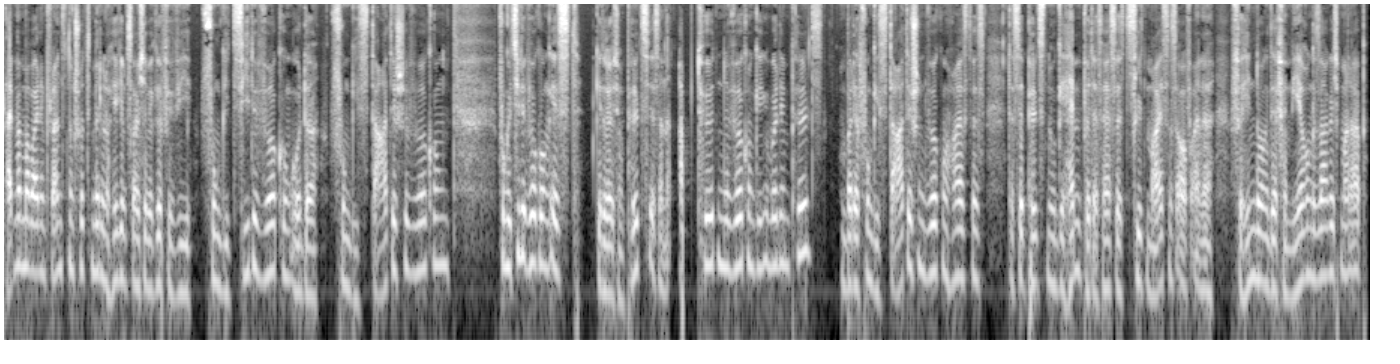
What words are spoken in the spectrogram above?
Bleiben wir mal bei den Pflanzen- und Schutzmitteln. Auch hier gibt es solche Begriffe wie fungizide Wirkung oder fungistatische Wirkung. Fungizide Wirkung ist, geht Richtung Pilze, ist eine abtötende Wirkung gegenüber dem Pilz. Und bei der fungistatischen Wirkung heißt es, dass der Pilz nur gehemmt wird. Das heißt, es zielt meistens auf eine Verhinderung der Vermehrung, sage ich mal, ab.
